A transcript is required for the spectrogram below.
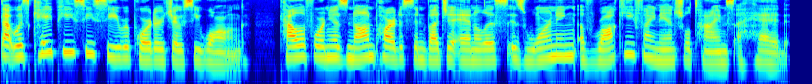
That was KPCC reporter Josie Huang. California's nonpartisan budget analyst is warning of rocky financial times ahead.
